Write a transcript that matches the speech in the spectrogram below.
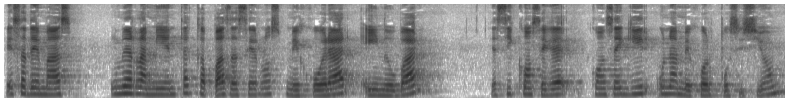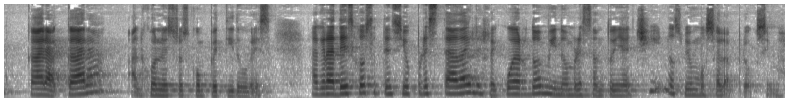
es además una herramienta capaz de hacernos mejorar e innovar y así conseguir, conseguir una mejor posición cara a cara con nuestros competidores. Agradezco su atención prestada y les recuerdo, mi nombre es Antonia Chi, nos vemos a la próxima.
